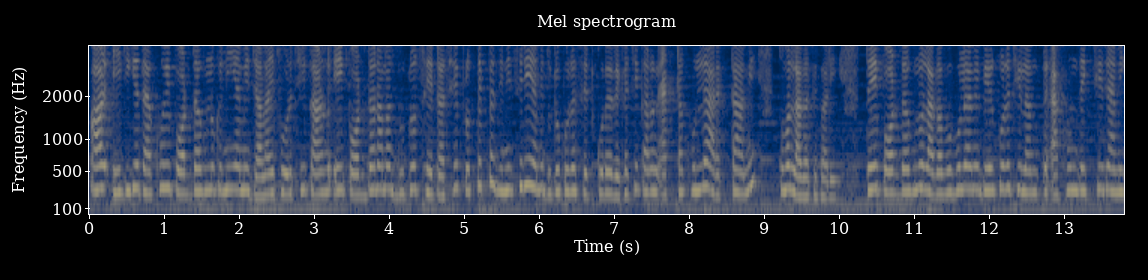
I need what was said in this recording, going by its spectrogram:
আর এইদিকে দেখো, এই পর্দাগুলোকে নিয়ে আমি জ্বালাই পড়েছি, কারণ এই পর্দার আমার দুটো সেট আছে। প্রত্যেকটা জিনিসেরই আমি দুটো করে সেট করে রেখেছি, কারণ একটা খুললে আরেকটা আমি তোমার লাগাতে পারি। তো এই পর্দাগুলো লাগাবো বলে আমি বের করেছিলাম। তো এখন দেখছি যে আমি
